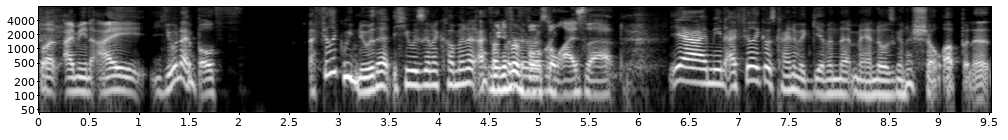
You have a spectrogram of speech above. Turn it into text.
But I mean, I you and I both. I feel like we knew that he was going to come in it. I thought We never was, like- vocalized that. Yeah, I mean, I feel like it was kind of a given that Mando was going to show up in it.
